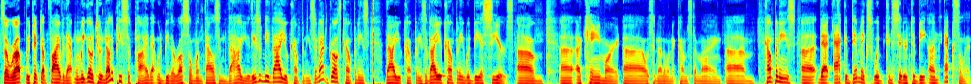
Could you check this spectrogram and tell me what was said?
So we're up, we picked up 5 of that. When we go to another piece of pie, that would be the Russell 1000 value. These would be value companies. They're not growth companies, value companies. A value company would be a Sears, um, uh, a Kmart. Uh, what's another one that comes to mind? Um, companies uh, that academics would consider to be unexcellent.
